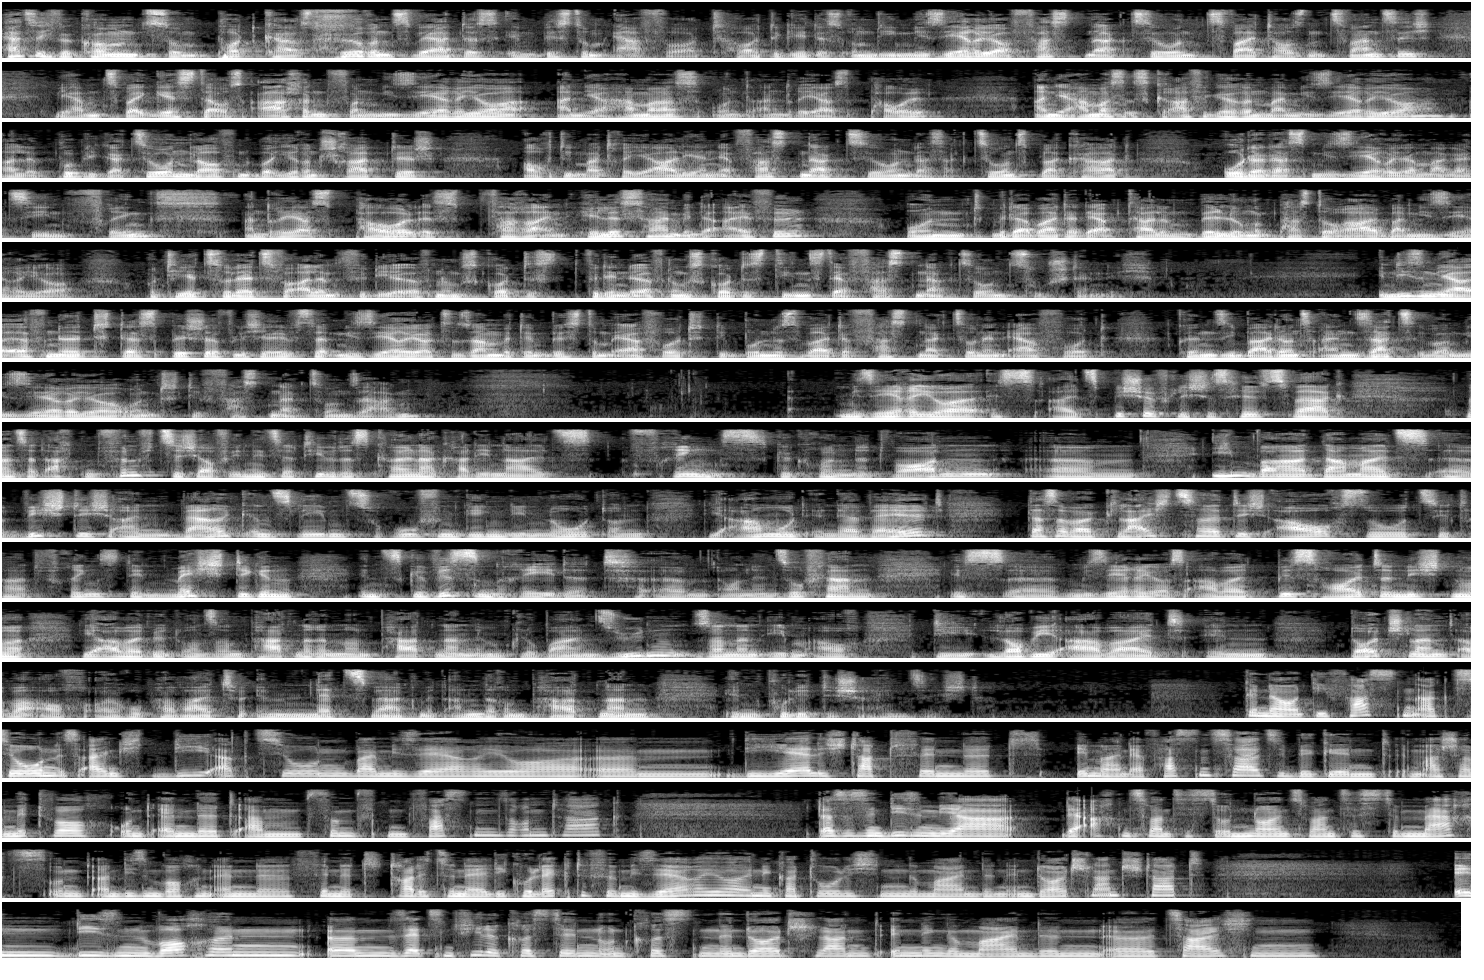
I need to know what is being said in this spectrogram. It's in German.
Herzlich willkommen zum Podcast Hörenswertes im Bistum Erfurt. Heute geht es um die Miserior Fastenaktion 2020. Wir haben zwei Gäste aus Aachen von Miserior, Anja Hammers und Andreas Paul. Anja Hammers ist Grafikerin bei Miserior. Alle Publikationen laufen über ihren Schreibtisch, auch die Materialien der Fastenaktion, das Aktionsplakat oder das Miserior Magazin Frings. Andreas Paul ist Pfarrer in Hillesheim in der Eifel und Mitarbeiter der Abteilung Bildung und Pastoral bei Miserior und hier zuletzt vor allem für, für den Eröffnungsgottesdienst der Fastenaktion zuständig. In diesem Jahr eröffnet das bischöfliche Hilfswerk Miserior zusammen mit dem Bistum Erfurt die bundesweite Fastenaktion in Erfurt. Können Sie beide uns einen Satz über Miserior und die Fastenaktion sagen? Miserior ist als bischöfliches Hilfswerk 1958 auf Initiative des Kölner Kardinals Frings gegründet worden. Ähm, ihm war damals äh, wichtig, ein Werk ins Leben zu rufen gegen die Not und die Armut in der Welt, das aber gleichzeitig auch, so Zitat Frings, den Mächtigen ins Gewissen redet. Ähm, und insofern ist äh, Miserios Arbeit bis heute nicht nur die Arbeit mit unseren Partnerinnen und Partnern im globalen Süden, sondern eben auch die Lobbyarbeit in Deutschland, aber auch europaweit im Netzwerk mit anderen Partnern in politischer Hinsicht. Genau, die Fastenaktion ist eigentlich die Aktion bei Miserior, ähm, die jährlich stattfindet, immer in der Fastenzeit. Sie beginnt im Aschermittwoch und endet am fünften Fastensonntag. Das ist in diesem Jahr der 28. und 29. März und an diesem Wochenende findet traditionell die Kollekte für Miserior in den katholischen Gemeinden in Deutschland statt. In diesen Wochen ähm, setzen viele Christinnen und Christen in Deutschland in den Gemeinden äh, Zeichen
